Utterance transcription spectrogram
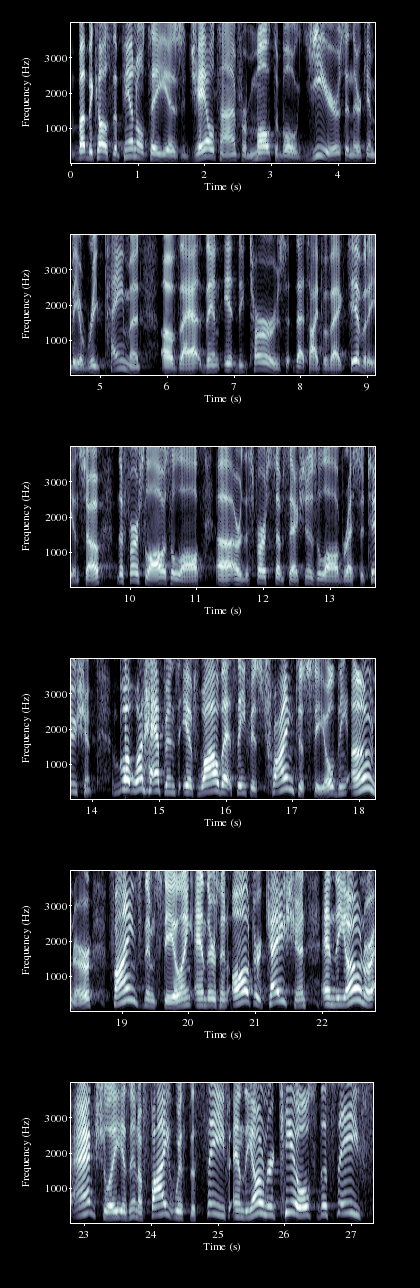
but because the penalty is jail time for multiple years and there can be a repayment of that, then it deters that type of activity. And so the first law is a law, uh, or this first subsection is a law of restitution. But what happens if while that thief is trying to steal, the owner finds them stealing and there's an altercation and the owner actually is in a fight with the thief and the owner kills the thief?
